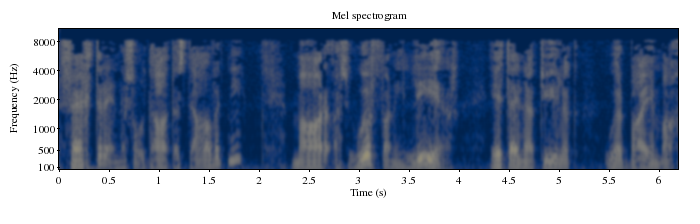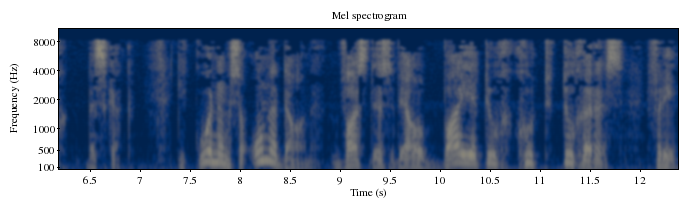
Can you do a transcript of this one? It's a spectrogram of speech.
vegter en 'n soldaat as Dawid nie, maar as hoof van die leer het hy natuurlik oor baie mag beskik. Die koning se onderdane was dus wel baie toe goed toegerus vir die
